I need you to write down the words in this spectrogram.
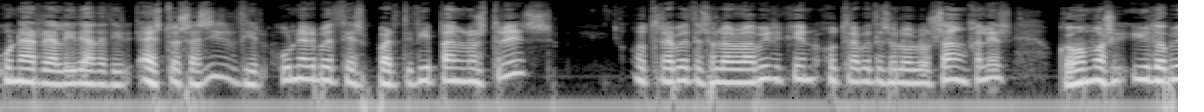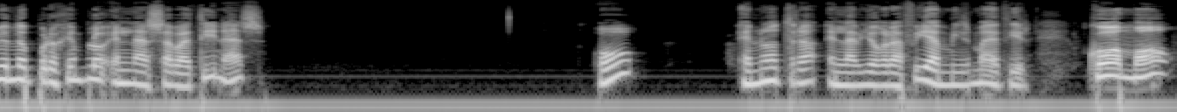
una realidad decir esto es así, es decir, unas veces participan los tres, otras veces solo la Virgen, otras veces solo los ángeles, como hemos ido viendo, por ejemplo, en las sabatinas, o en otra, en la biografía misma, es decir, cómo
